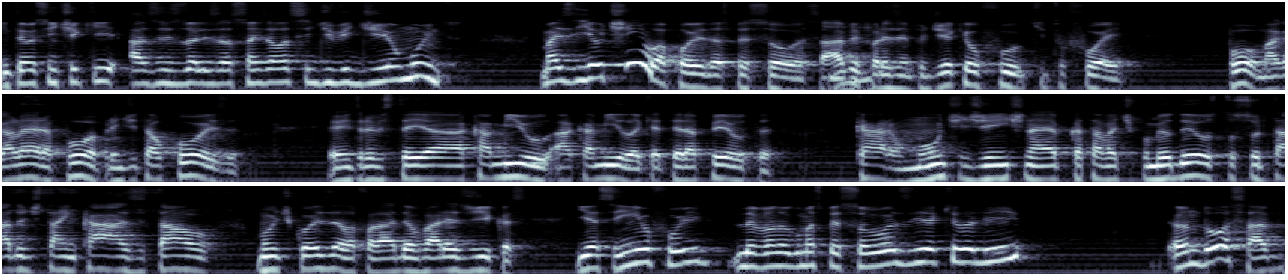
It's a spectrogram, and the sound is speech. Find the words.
Então eu senti que as visualizações elas se dividiam muito. Mas e eu tinha o apoio das pessoas, sabe? Uhum. Por exemplo, o dia que eu fui, que tu foi, pô, uma galera, pô, aprendi tal coisa. Eu entrevistei a Camila, a Camila, que é terapeuta. Cara, um monte de gente na época tava tipo, meu Deus, tô surtado de estar em casa e tal, um monte de coisa. Ela falou, ah, deu várias dicas. E assim eu fui levando algumas pessoas e aquilo ali andou, sabe?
